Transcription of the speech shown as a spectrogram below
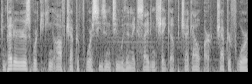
Competitors, we're kicking off Chapter 4 Season 2 with an exciting shakeup. Check out our Chapter 4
